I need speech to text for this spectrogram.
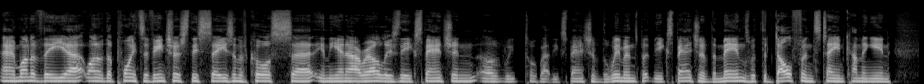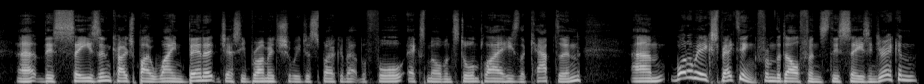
And one of the uh, one of the points of interest this season, of course, uh, in the NRL is the expansion of. We talk about the expansion of the women's, but the expansion of the men's with the Dolphins team coming in uh, this season, coached by Wayne Bennett, Jesse Bromwich, who we just spoke about before, ex Melbourne Storm player. He's the captain. Um, what are we expecting from the Dolphins this season? Do you reckon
